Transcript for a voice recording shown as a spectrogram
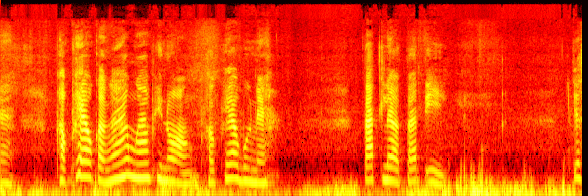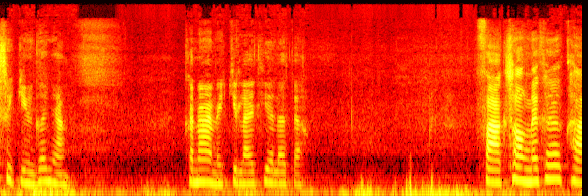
อะ ผักแพรวกับงามงามพี่น้อง ผักแพรวเบิ้งเนี่ยตัดแล้วตัดอีก จะสิกินก็ยังขนาดในกินหลายเที่ยแล้วจ้ะ ฝากช่องนะคะค่ะ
